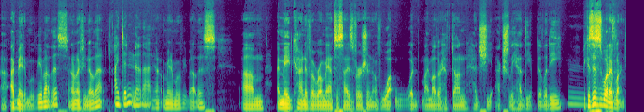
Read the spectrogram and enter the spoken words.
uh, I've made a movie about this. I don't know if you know that. I didn't know that. Yeah, I made a movie about this. Um, I made kind of a romanticized version of what would my mother have done had she actually had the ability. Because this is what I've learned.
